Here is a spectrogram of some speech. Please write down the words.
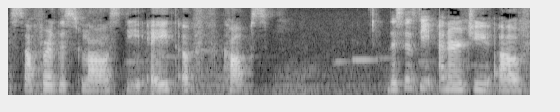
suffer this loss. The Eight of Cups. This is the energy of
